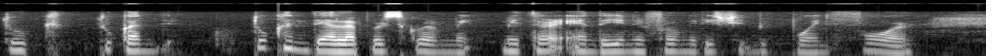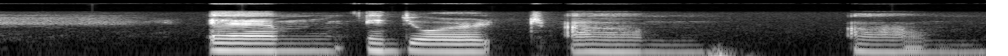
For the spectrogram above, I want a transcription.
2, 2, 2 candela per square meter and the uniformity should be 0.4 um, and your um, um,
